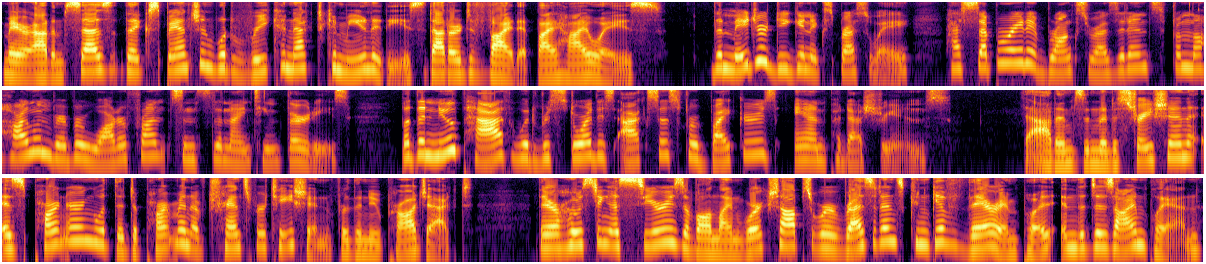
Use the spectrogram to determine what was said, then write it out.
Mayor Adams says the expansion would reconnect communities that are divided by highways. The Major Deegan Expressway has separated Bronx residents from the Harlem River waterfront since the 1930s, but the new path would restore this access for bikers and pedestrians. The Adams administration is partnering with the Department of Transportation for the new project. They are hosting a series of online workshops where residents can give their input in the design plan.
